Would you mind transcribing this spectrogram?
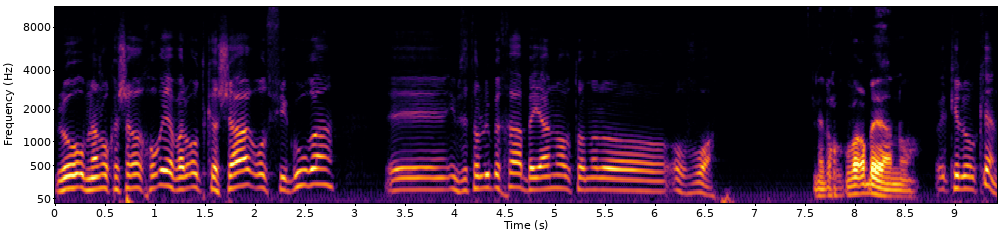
לא, אמנם לא קשר אחורי, אבל עוד קשר, עוד פיגורה, אם זה תלוי בך, בינואר אתה אומר לו אורבואה. אנחנו כבר בינואר. כאילו, כן.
